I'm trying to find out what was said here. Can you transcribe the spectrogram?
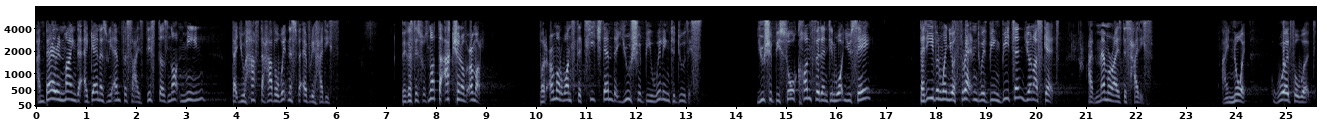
And bear in mind that, again, as we emphasize, this does not mean that you have to have a witness for every hadith. Because this was not the action of Umar. But Umar wants to teach them that you should be willing to do this. You should be so confident in what you say that even when you're threatened with being beaten, you're not scared. I've memorized this hadith. I know it word for word.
